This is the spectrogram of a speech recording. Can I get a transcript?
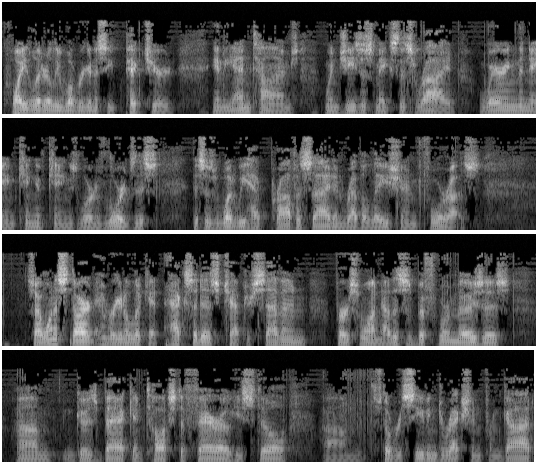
quite literally what we're going to see pictured in the end times when Jesus makes this ride wearing the name King of Kings, Lord of Lords. This this is what we have prophesied in Revelation for us. So I want to start and we're going to look at Exodus chapter 7 verse 1. Now this is before Moses um, goes back and talks to Pharaoh. He's still um, still receiving direction from God.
